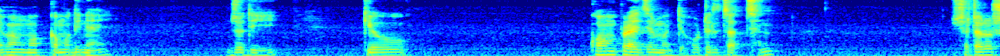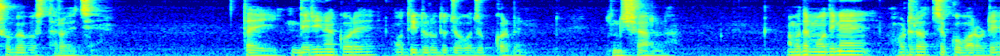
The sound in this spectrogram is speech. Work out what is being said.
এবং মক্কা মদিনায় যদি কেউ কম প্রাইজের মধ্যে হোটেল চাচ্ছেন, সেটারও সুব্যবস্থা রয়েছে। তাই দেরি না করে অতি দ্রুত যোগাযোগ করবেন। ইনশাআল্লাহ। আমাদের মদিনায় হোটেল হচ্ছে কোবা কোবারোটে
